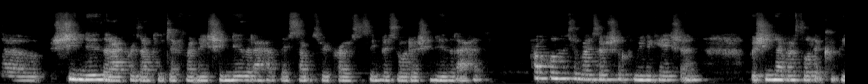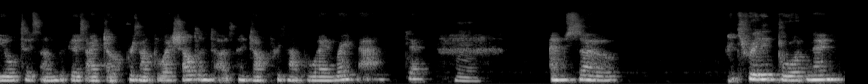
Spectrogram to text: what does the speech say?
So she knew that I presented differently. She knew that I had this sensory processing disorder. She knew that I had problems with my social communication, but she never thought it could be autism because I don't present the way Sheldon does. I don't present the way Rain Man did. Hmm. And so it's really broadening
